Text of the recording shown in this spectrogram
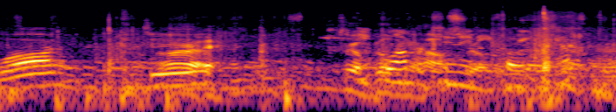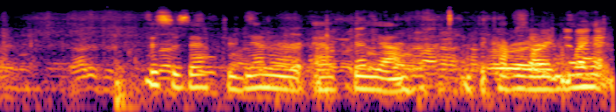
One, two. All right. So Equal building a house. opportunity This is after dinner at the um, at the covered wagon. We had,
